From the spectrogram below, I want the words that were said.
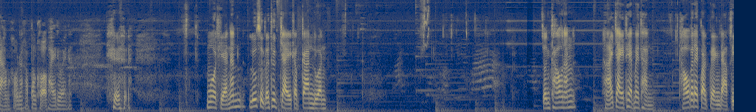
ตามเขานะครับ ต้องขออภัยด้วยนะ โมเถียนั้นรู้สึกระทึกใจกับการดวลจนเขานั้น หายใจแทบไม่ทัน เขาก็ได้กวัดแกว่งดาบสี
